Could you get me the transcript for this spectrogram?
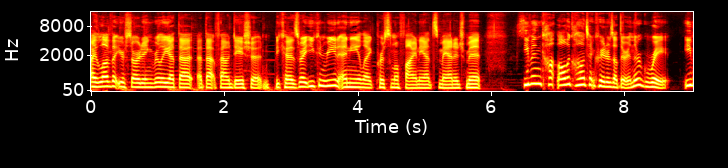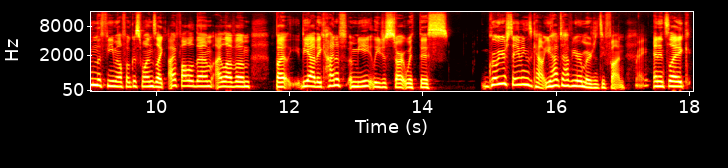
I love that you're starting really at that at that foundation because right, you can read any like personal finance management, even co- all the content creators out there, and they're great. Even the female focused ones, like I follow them, I love them, but yeah, they kind of immediately just start with this grow your savings account. You have to have your emergency fund, right? And it's like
